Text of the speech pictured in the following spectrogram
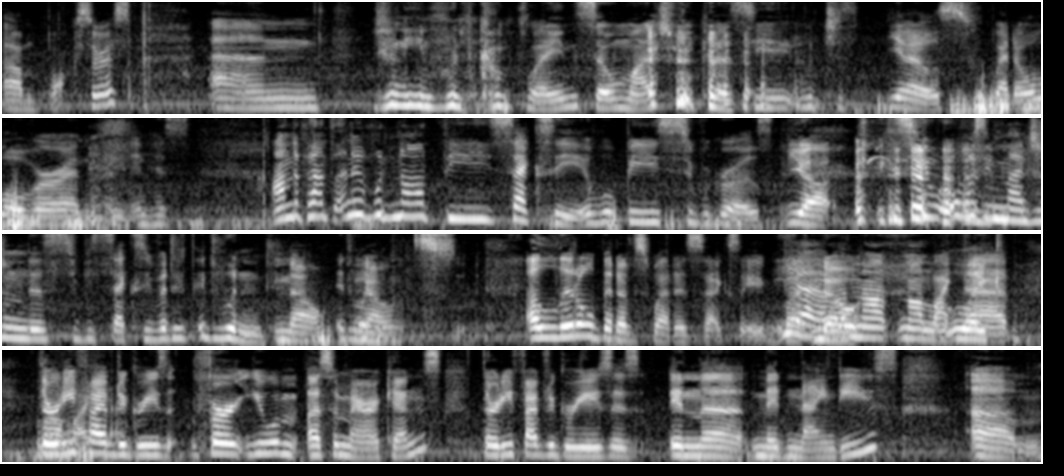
um, boxers, and Janine would complain so much because he would just you know sweat all over and, and in his underpants, and it would not be sexy. It would be super gross yeah, because you always imagine this to be sexy, but it, it wouldn't. no, It wouldn't. it's, a little bit of sweat is sexy, but yeah, no, but not not like, like, that. Not like 35 that. degrees for you um, us Americans. 35 degrees is in the mid 90s, um,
